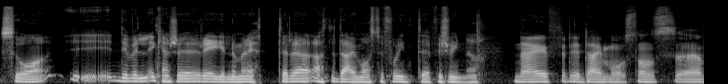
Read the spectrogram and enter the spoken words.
Så det är väl kanske regel nummer ett, eller att Diamaster får inte försvinna? Nej, för det är Diamostons uh,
